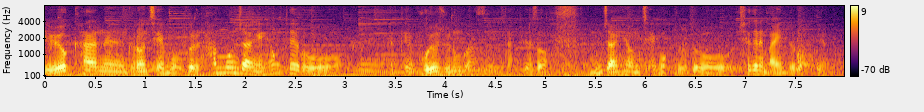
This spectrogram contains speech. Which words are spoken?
요약하는 그런 제목을 한 문장의 형태로 이렇게 보여주는 것 같습니다. 그래서 문장형 제목들도 최근에 많이 늘었고요.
